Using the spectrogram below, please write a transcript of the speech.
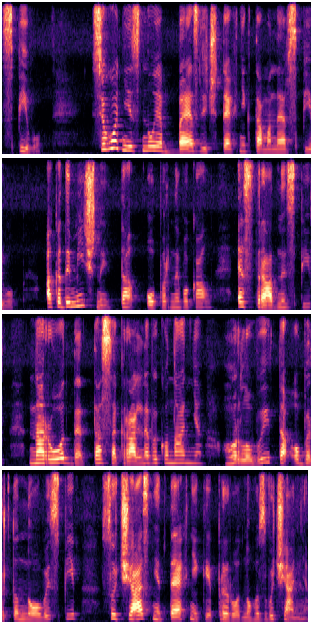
співу. Сьогодні існує безліч технік та манер співу: академічний та оперний вокал, естрадний спів, народне та сакральне виконання, горловий та обертоновий спів, сучасні техніки природного звучання.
